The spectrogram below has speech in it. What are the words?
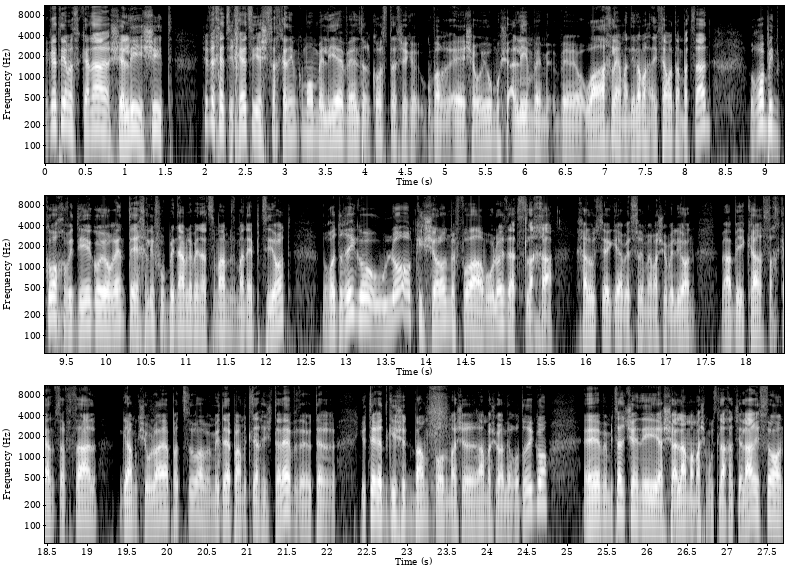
הגעתי למסקנה שלי אישית, שזה חצי חצי, יש שחקנים כמו מליה ואלדר קוסטה שכבר, אה, שהיו מושאלים והוא ערך להם, אני לא, אני שם אותם בצד. רובין קוך ודייגו יורנטה החליפו בינם לבין עצמם זמני פציעות. רודריגו הוא לא כישלון מפואר, והוא לא איזה הצלחה. חלוץ שהגיע ב-20 ומשהו מיליון, והיה בעיקר שחקן ספסל, גם כשהוא לא היה פצוע, ומדי פעם הצליח להשתלב, וזה יותר, יותר הדגיש את במפורד מאשר הראה משהו על רודריגו. אה, ומצד שני, השאלה ממש מוצלחת של אריסון,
